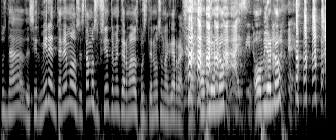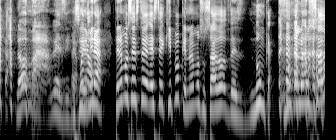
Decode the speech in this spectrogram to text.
Pues nada, decir, miren, tenemos, estamos suficientemente armados por si tenemos una guerra. Obvio no. Ay, sí, no Obvio no. No mames, hija. Así de, mira, tenemos este, este equipo que no hemos usado desde nunca. Nunca lo hemos usado,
